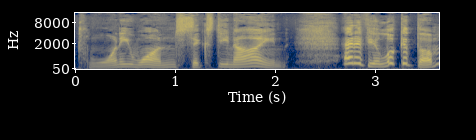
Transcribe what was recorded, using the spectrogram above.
2169. And if you look at them,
